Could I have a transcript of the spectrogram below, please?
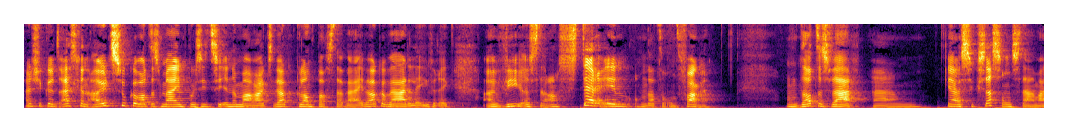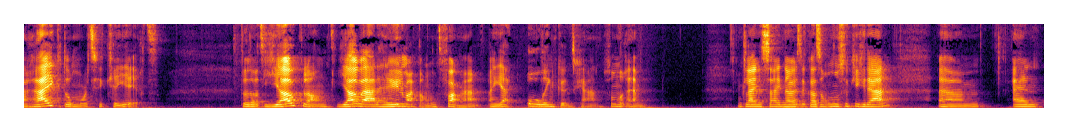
Dus je kunt echt gaan uitzoeken wat is mijn positie in de markt, welke klant past daarbij, welke waarde lever ik en wie is daar een ster in om dat te ontvangen. Want dat is waar um, ja, succes ontstaan, waar rijkdom wordt gecreëerd. Doordat jouw klant jouw waarde helemaal kan ontvangen en jij all in kunt gaan zonder hem. Een kleine side note, ik had een onderzoekje gedaan. Um, en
